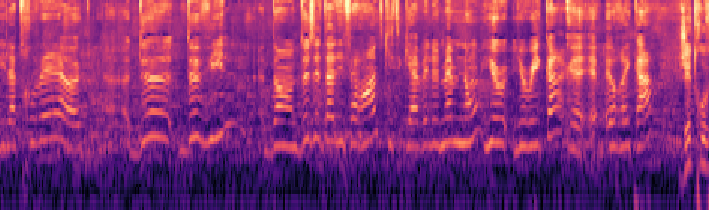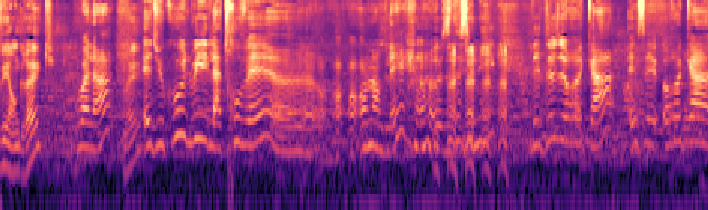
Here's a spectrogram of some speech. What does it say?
il a trouvé euh, deux, deux villes dans deux états différents qui, qui avaient le même nom, Eu- Eureka, euh, Eureka. J'ai trouvé en grec. Voilà. Ouais. Et du coup, lui, il a trouvé euh, en, en anglais aux États-Unis les deux Eureka. Et c'est Eureka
